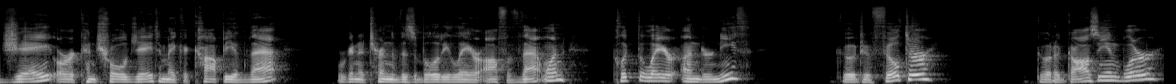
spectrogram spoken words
J or a Control J to make a copy of that. We're going to turn the visibility layer off of that one. Click the layer underneath. Go to Filter. Go to Gaussian Blur.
